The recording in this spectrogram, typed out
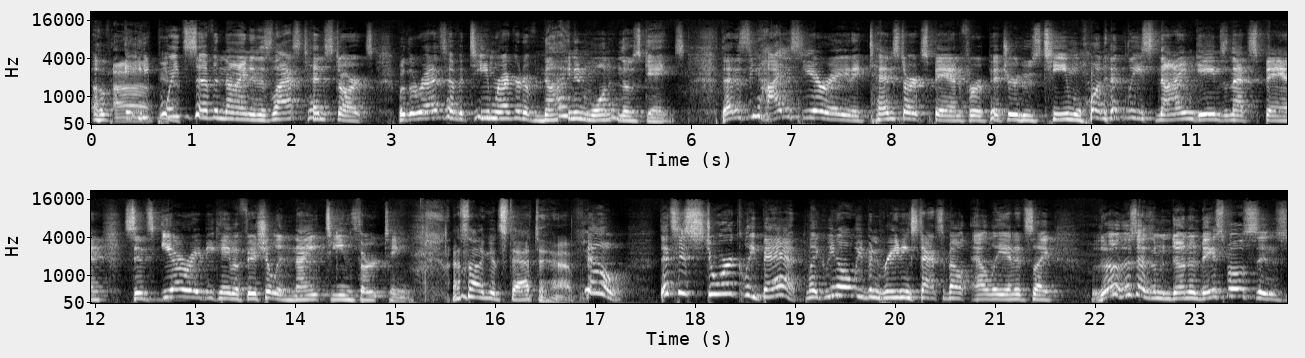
of Uh, 8.79 in his last 10 starts, but the Reds have a team record of 9 and 1 in those games. That is the highest ERA in a 10 start span for a pitcher whose team won at least 9 games in that span since ERA became official in 1913. That's not a good stat to have. No, that's historically bad. Like we know we've been reading stats about Elly, and it's like, oh, this hasn't been done in baseball since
